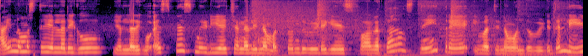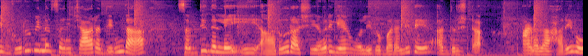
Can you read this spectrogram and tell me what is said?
ಹಾಯ್, ನಮಸ್ತೆ ಎಲ್ಲರಿಗೂ. ಎಲ್ಲರಿಗೂ ಎಸ್ ಪಿ ಎಸ್ ಮೀಡಿಯಾ ಚಾನಲಿನ ಮತ್ತೊಂದು ವಿಡಿಯೋಗೆ ಸ್ವಾಗತ. ಸ್ನೇಹಿತರೆ, ಇವತ್ತಿನ ಒಂದು ವಿಡಿಯೋದಲ್ಲಿ ಗುರುವಿನ ಸಂಚಾರದಿಂದ ಸದ್ಯದಲ್ಲೇ ಈ ಆರು ರಾಶಿಯವರಿಗೆ ಒಲಿದು ಬರಲಿದೆ ಅದೃಷ್ಟ. ಹಣದ ಹರಿವು,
